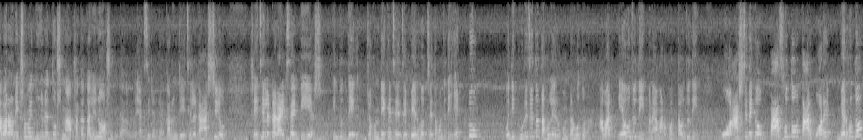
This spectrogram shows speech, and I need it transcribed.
আবার অনেক সময় দুজনের দোষ না থাকাকালীনও অসুবিধা অ্যাক্সিডেন্ট হয়। কারণ যেই ছেলেটা আসছিল, সেই ছেলেটা রাইট সাইড দিয়েই আসছিল। কিন্তু যখন দেখেছে যে বের হচ্ছে, তখন যদি একটু ওইদিক ঘুরে যেত, তাহলে এরকমটা হতো না। আবার এও যদি মানে আমার কর্তাও যদি ও আসছে দেখে ও পাস হতো, তারপরে বের হতো,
